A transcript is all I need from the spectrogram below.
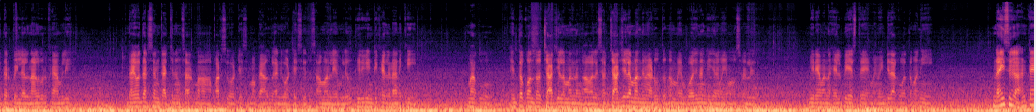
ఇద్దరు పిల్లలు నలుగురు ఫ్యామిలీ దైవ దర్శనంకి వచ్చినాం సార్. మా పర్సు కొట్టేసి మా బ్యాగులు అన్నీ కొట్టేసారు సామాన్లు ఏం లేవు. తిరిగి ఇంటికి వెళ్ళడానికి మాకు ఎంతో కొంత ఛార్జీల మందం కావాలి సార్. ఛార్జీల మందమే అడుగుతున్నాం. మేము భోజనం గీజనం ఏం అవసరం లేదు. మీరేమన్నా హెల్ప్ చేస్తే మేము ఇంటి దాకా పోతామని నైస్గా అంటే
